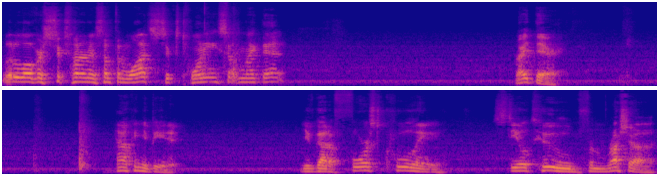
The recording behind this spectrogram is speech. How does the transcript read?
A little over 600 and something watts, 620, something like that. Right there. How can you beat it? You've got a forced cooling steel tube from Russia,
